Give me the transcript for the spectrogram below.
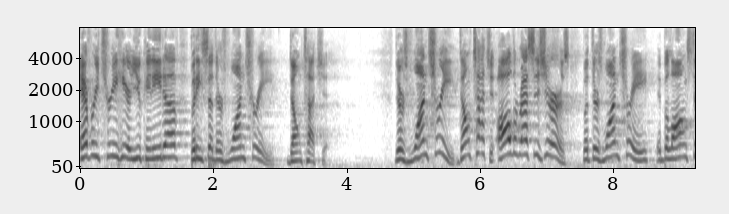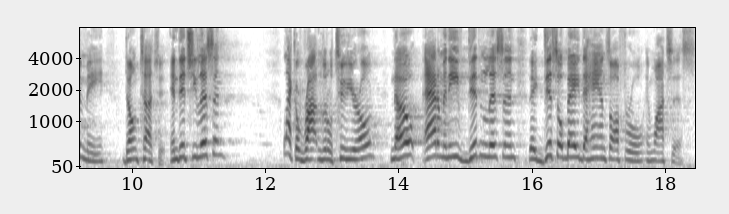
Every tree here you can eat of, but he said, there's one tree, don't touch it. There's one tree, don't touch it. All the rest is yours, but there's one tree, it belongs to me, don't touch it. And did she listen? Like a rotten little two year old? No, Adam and Eve didn't listen. They disobeyed the hands off rule. And watch this.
